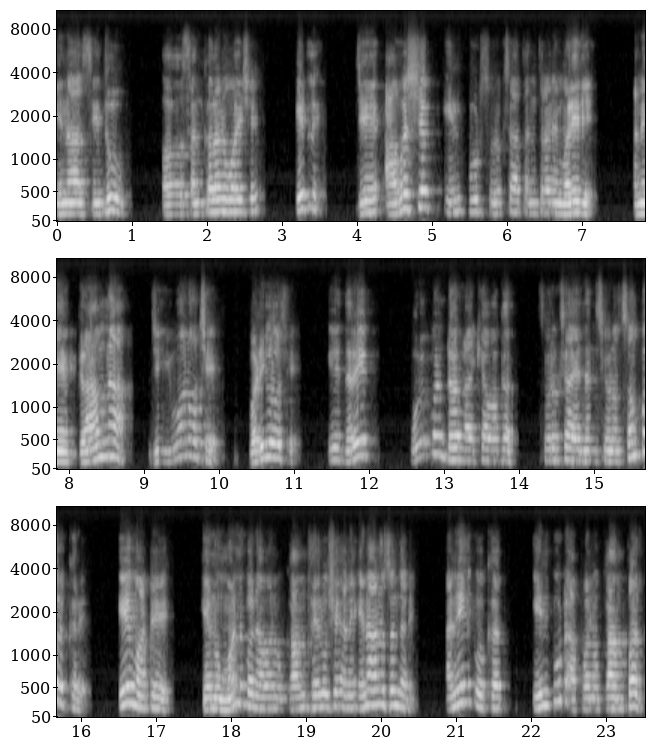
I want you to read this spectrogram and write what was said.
એના સીધું સંકલન હોય છે. એટલે જે આવશ્યક ઇનપુટ સુરક્ષા તંત્રને મળી રહે અને ગ્રામના જે યુવાનો છે, વડીલો છે, એ દરેક કોઈ પણ ડર રાખ્યા વગર સુરક્ષા એજન્સીઓનો સંપર્ક કરે, એ માટે એનું મન બનાવવાનું કામ થયેલું છે અને એના અનુસંધાને અનેક વખત ઇનપુટ આપવાનું કામ પણ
